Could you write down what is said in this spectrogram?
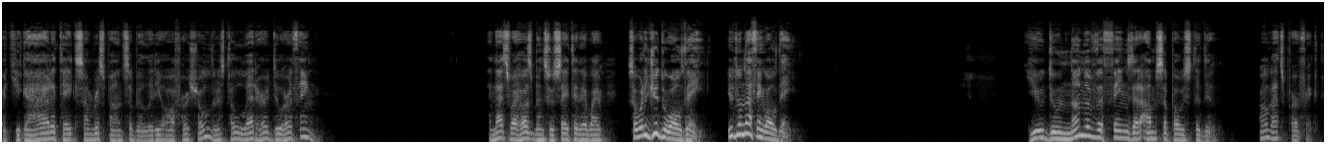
But you got to take some responsibility off her shoulders to let her do her thing. And that's why husbands who say to their wife, So what did you do all day? You do nothing all day. You do none of the things that I'm supposed to do. Well, that's perfect.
